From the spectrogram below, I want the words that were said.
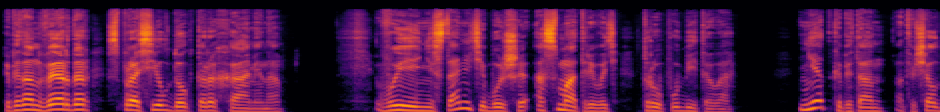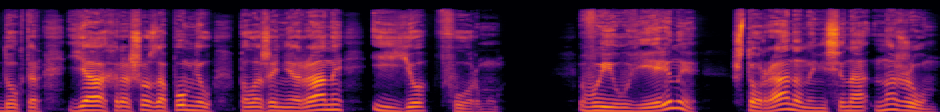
капитан Вердер спросил доктора Хамина. «Вы не станете больше осматривать труп убитого?» «Нет, капитан», — отвечал доктор, — «я хорошо запомнил положение раны и ее форму». «Вы уверены, что рана нанесена ножом?»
